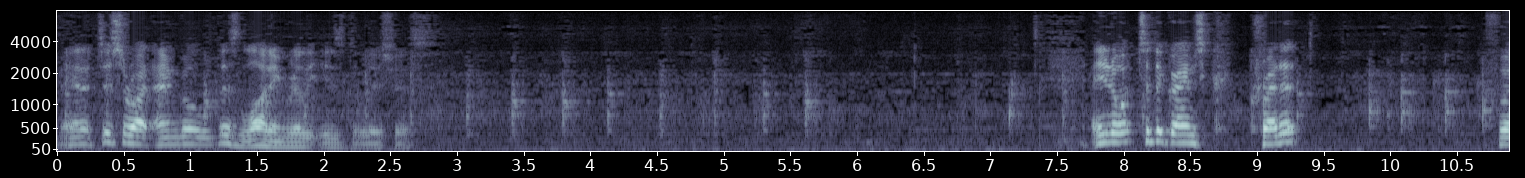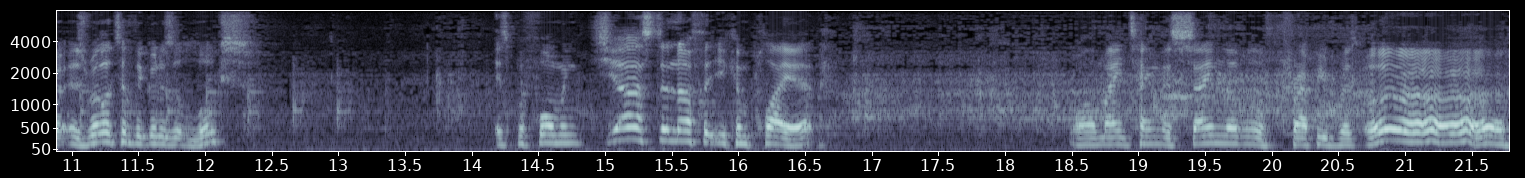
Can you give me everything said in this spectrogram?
Man, at just the right angle, this lighting really is delicious. And you know what? To the c- credit, for as relatively good as it looks, it's performing just enough that you can play it while maintaining the same level of crappy. Res- Ugh!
